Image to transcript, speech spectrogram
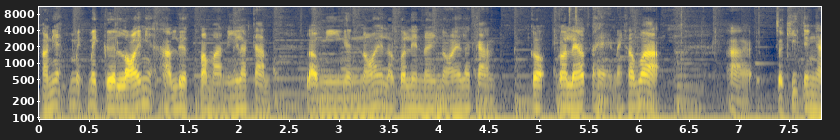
เอาเนี้ยไม่ไม่เกินร้อยเนี่ยเอาเลือกประมาณนี้ละกัน เรามีเงินน้อยเราก็เล่นน้อยๆละกัน ก็ก็แล้วแต่นะครับว่าจะคิดยังไง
